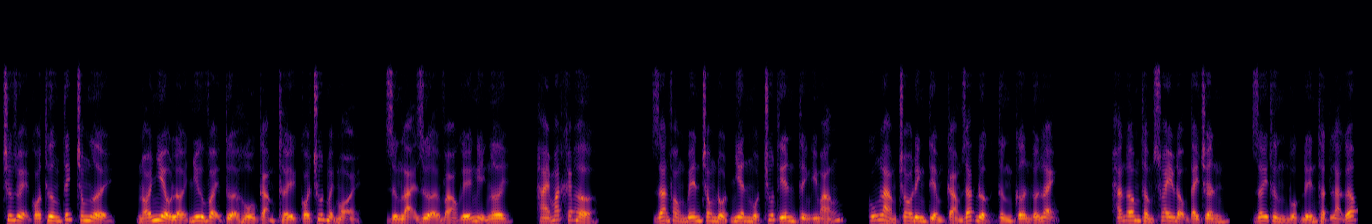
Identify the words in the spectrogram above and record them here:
trương duệ có thương tích trong người nói nhiều lời như vậy tựa hồ cảm thấy có chút mệt mỏi dừng lại dựa vào ghế nghỉ ngơi hai mắt khép hở gian phòng bên trong đột nhiên một chút yên tĩnh im mắng cũng làm cho đinh tiềm cảm giác được từng cơn đớn lạnh hắn âm thầm xoay động tay chân dây thừng buộc đến thật là gấp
